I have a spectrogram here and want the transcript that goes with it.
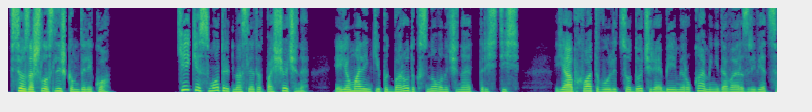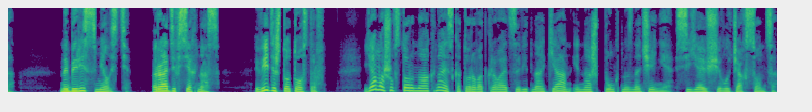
Все зашло слишком далеко. Кики смотрит на след от пощечины, ее маленький подбородок снова начинает трястись. Я обхватываю лицо дочери обеими руками, не давая разреветься. «Наберись смелости. Ради всех нас. Видишь тот остров?» Я машу в сторону окна, из которого открывается вид на океан и наш пункт назначения, сияющий в лучах солнца.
